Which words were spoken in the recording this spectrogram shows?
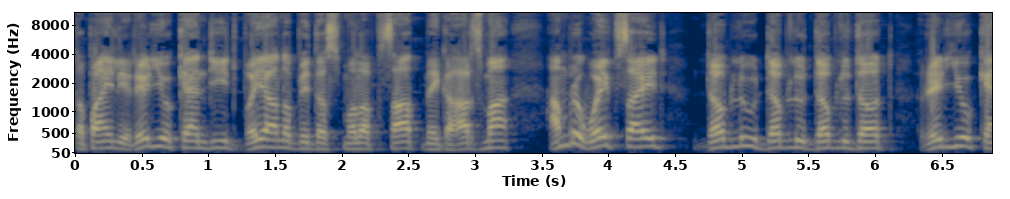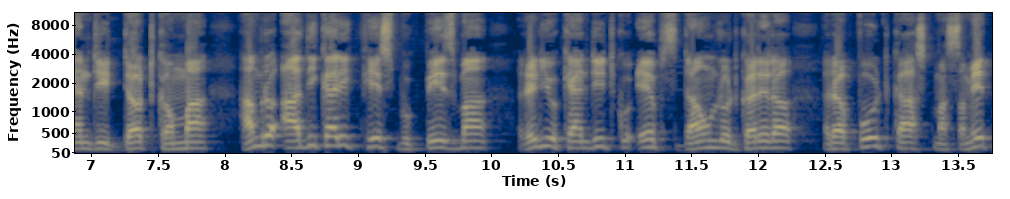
तपाईँले रेडियो क्यान्डिड बयानब्बे दशमलव सात मेगा हर्जमा हाम्रो website W W W dot radio candid dot कममा हाम्रो आधिकारिक फेसबुक पेजमा रेडियो क्यान्डिडको एप्स डाउनलोड गरेर र पोडकास्टमा समेत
